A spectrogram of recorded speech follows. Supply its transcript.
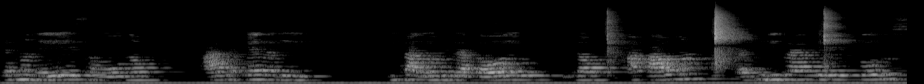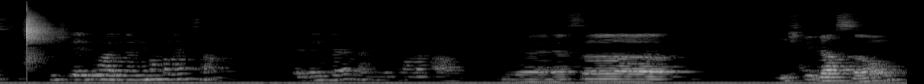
permaneçam ou não haja quebra de, de padrão vibratório. Então, a palma vai servir para que todos estejam ali na mesma conexão. É bem interessante a questão da palma. É, essa instigação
